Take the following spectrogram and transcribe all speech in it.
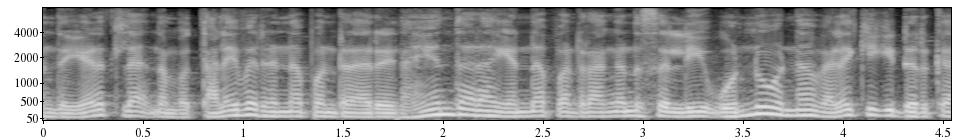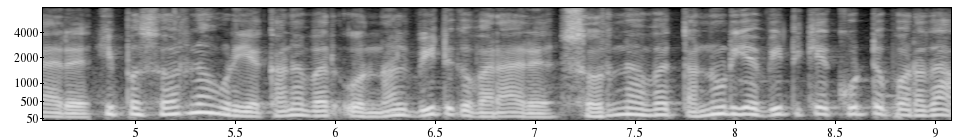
அந்த இடத்துல நம்ம தலைவர் என்ன பண்றாரு? நயன்தாரா என்ன பண்றாங்கன்னு சொல்லி ஒன்னு ஒண்ணா விளக்கிக்கிட்டு இருக்காரு. இப்ப சொர்ணாவுடைய கணவர் ஒரு நாள் வீட்டுக்கு வராரு. சொர்ணாவை தன்னுடைய வீட்டுக்கே கூட்டு போறதா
